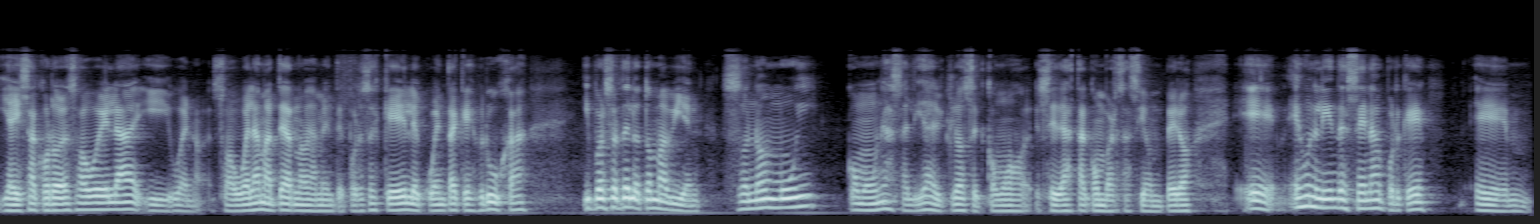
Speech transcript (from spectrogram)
y, ahí se acordó de su abuela y bueno, su abuela materna obviamente, por eso es que él le cuenta que es bruja y por suerte lo toma bien. Sonó muy como una salida del closet, como se da esta conversación, pero eh, es una linda escena porque Em,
